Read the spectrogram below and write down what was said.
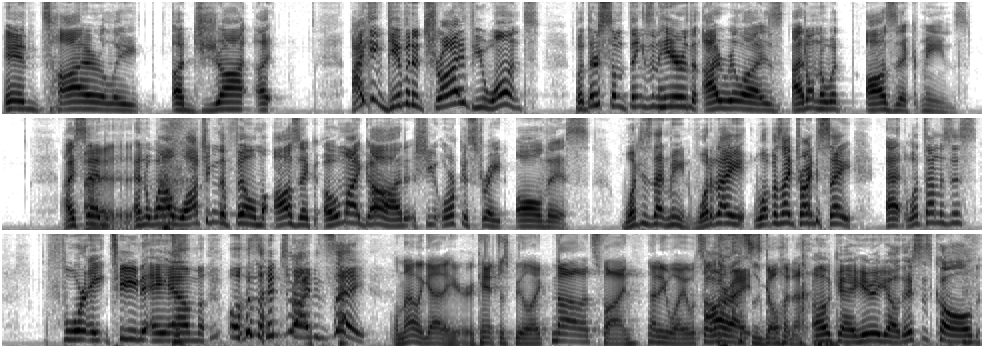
entirely a giant. I can give it a try if you want, but there's some things in here that I realize I don't know what Ozic means. I said, Uh, and while watching the film Ozic, oh my god, she orchestrate all this. What does that mean? What did I what was I trying to say at what time is this? 4:18 a.m. what was I trying to say? Well, now we got it here. It can't just be like, no, that's fine. Anyway, what's All all right. else is going on? Okay, here we go. This is called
